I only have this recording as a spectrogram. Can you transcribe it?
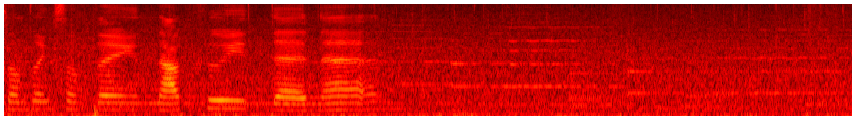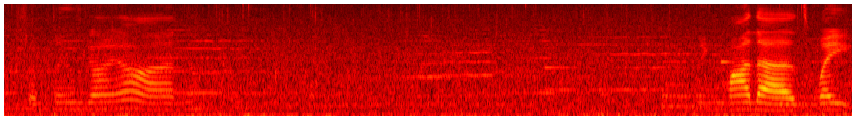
Something something nakuite ne. Something's going on. I think Mada's wait.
